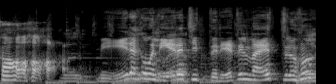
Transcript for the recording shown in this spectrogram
Mira cómo libera chisterete el maestro.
